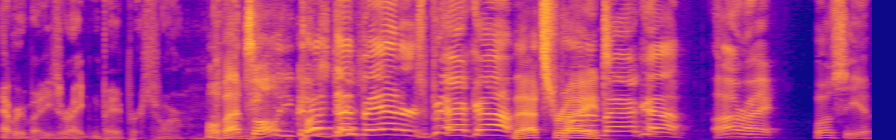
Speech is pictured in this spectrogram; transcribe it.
everybody's writing papers for him. Well, that's all you guys Put the banners back up. That's Put 'em right. back up. All right, we'll see you.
